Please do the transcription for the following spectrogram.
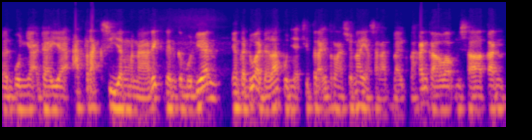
dan punya daya atraksi yang menarik dan kemudian yang kedua adalah punya citra internasional yang sangat baik. Bahkan kalau misalkan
